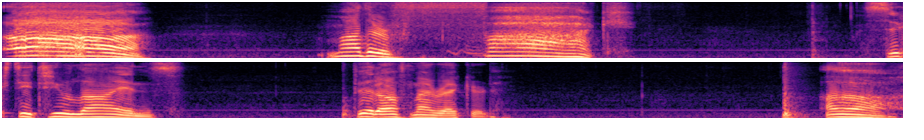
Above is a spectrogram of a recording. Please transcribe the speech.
Ah! Motherfuck. 62 lines. Bit off my record. Oh.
